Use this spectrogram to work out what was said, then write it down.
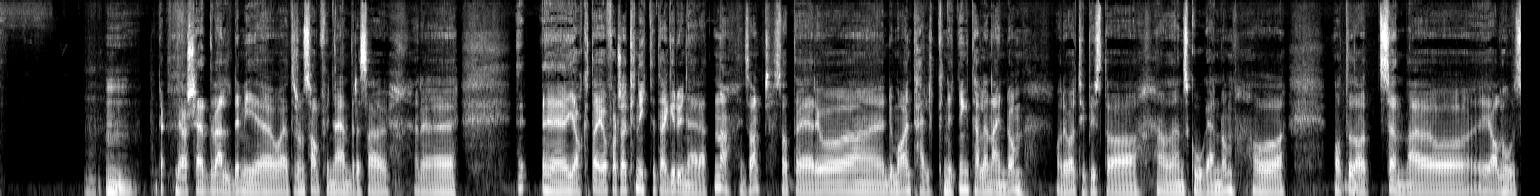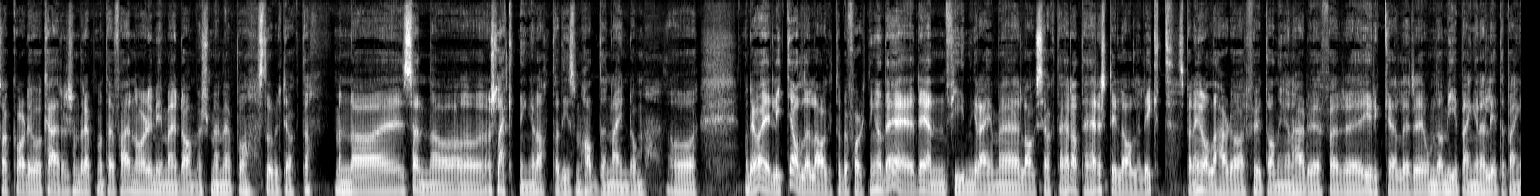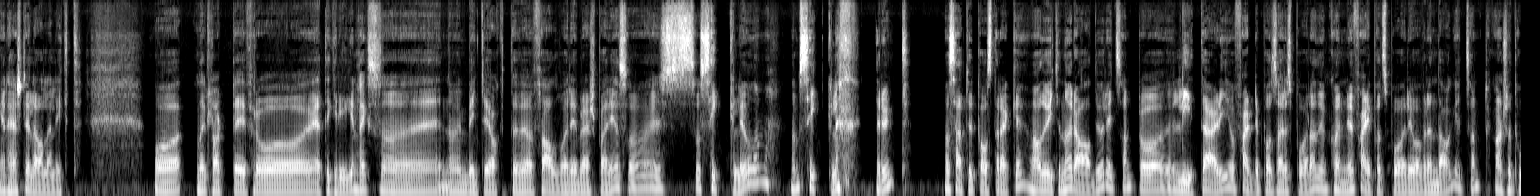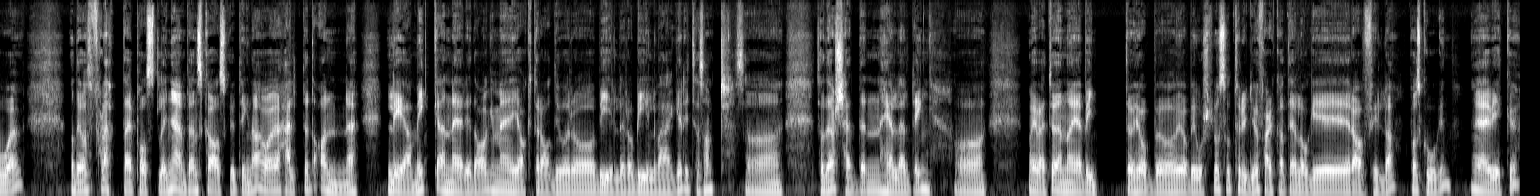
Det det har skjedd veldig mye, og ettersom samfunnet endrer seg òg Jakta er jo fortsatt knyttet til grunneierretten, da, ikke sant? så at det er jo, eh, du må ha en tilknytning til en eiendom. Og det var typisk da ja, en skogeiendom. Og måtte da sønner, og i all hovedsak var det jo kærer som drev på med TFR, nå er det mye mer damer som er med på storviltjakta. Men da sønner og slektninger da, til de som hadde en eiendom. Og, og det var litt i alle lag av befolkninga. Det, det er en fin greie med lagsjakta her, at det her stiller alle likt. Spiller ingen rolle her du har for utdanning, eller her du er for eh, yrke, eller om du har mye penger eller lite penger. Her stiller alle likt. Og det er klart, det er etter krigen, liksom, når vi begynte å jakte for alvor i Breirsberget, så, så sikler jo de. De sikler rundt og setter ut postrekke. Hadde jo ikke noe radioer, ikke sant? og lite elg, og ferdig på disse sporene. Du kan jo ferdig på et spor i over en dag, ikke sant? kanskje to òg. Og det å flette ei postlinje, eventuelt en skadskuting da, var jo helt et annet leamikk enn nede i dag, med jaktradioer og biler og bilveier, ikke sant. Så, så det har skjedd en hel del ting. Og, og jeg vet jo når jeg begynte å jobbe, å jobbe i Oslo, så trodde jo folk at jeg lå i ravfylla på skogen Jeg gikk jo.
